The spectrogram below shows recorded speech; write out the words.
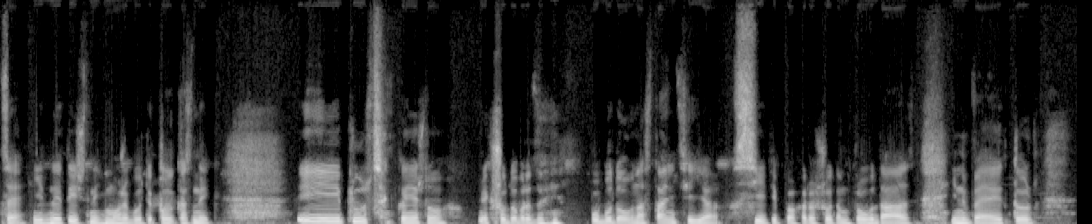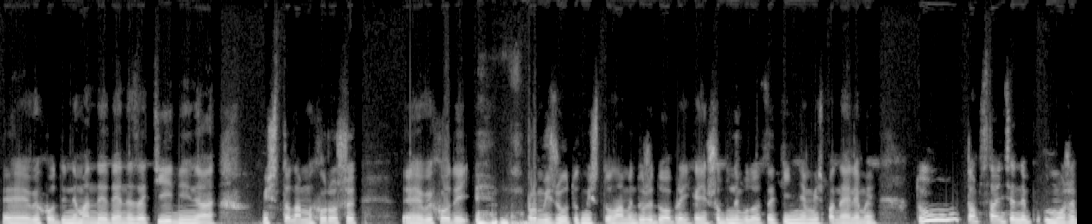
Це ідентичний може бути показник. І плюс, звісно, якщо добре побудована станція, всі, типу, хорошо, там провода, інвектор, е, виходить, нема ніде не затінення. Між столами хороше е, виходить проміжуток між столами дуже добрий, щоб не було затіння між панелями, то там станція не може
